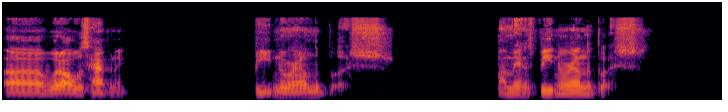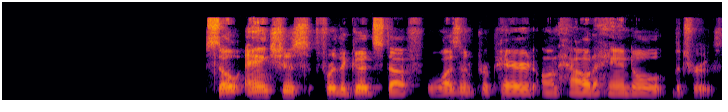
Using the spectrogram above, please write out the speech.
uh, what all was happening. Beating around the bush. My man's beating around the bush so anxious for the good stuff, wasn't prepared on how to handle the truth.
